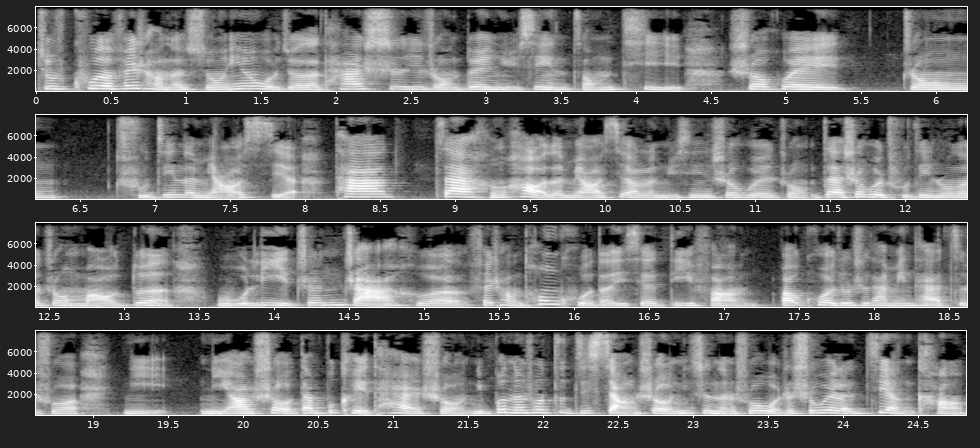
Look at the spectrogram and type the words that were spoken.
就是哭的非常的凶，因为我觉得它是一种对女性总体社会中处境的描写，它。在很好的描写了女性社会中，在社会处境中的这种矛盾、无力、挣扎和非常痛苦的一些地方，包括就是他名台词说你。你要瘦，但不可以太瘦。你不能说自己想瘦，你只能说我这是为了健康。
